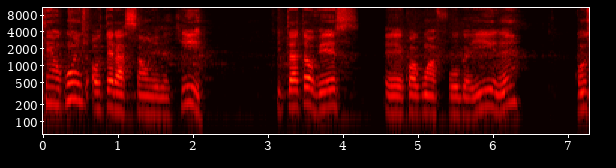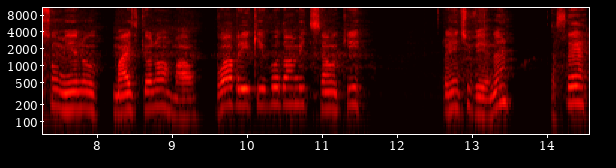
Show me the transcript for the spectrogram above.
tem alguma alteração nele aqui. Que tá talvez é, com alguma fuga aí, né? Consumindo mais do que o normal. Vou abrir aqui e vou dar uma medição aqui pra gente ver, né? Tá certo?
